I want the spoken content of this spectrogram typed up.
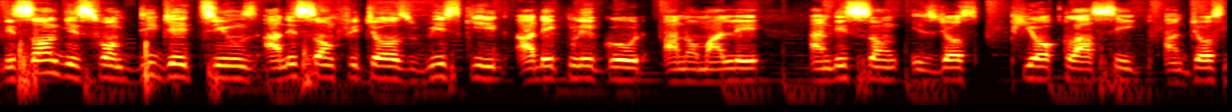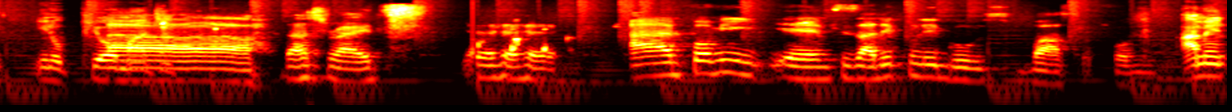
The song is from DJ Tunez, and this song features Wizkid, Adekunle Gold, and Omah Lay. And this song is just pure classic and just you know pure magic. Ah, that's right. and for me, um, since Adekunle goes verse for me. I mean,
